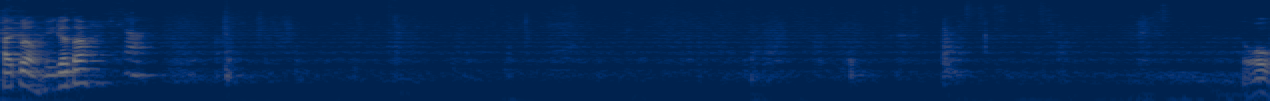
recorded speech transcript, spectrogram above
Hai, Clau, e gata? Da. Oh,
